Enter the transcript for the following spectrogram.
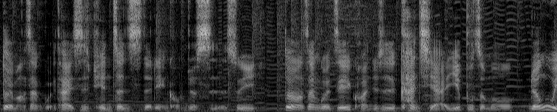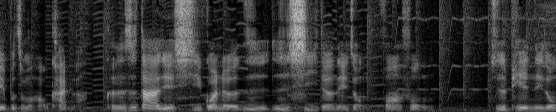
对马战鬼，它也是偏真实的脸孔，就是。所以对马战鬼这一款，就是看起来也不怎么人物也不怎么好看啦。可能是大家也习惯了日日系的那种画风，就是偏那种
